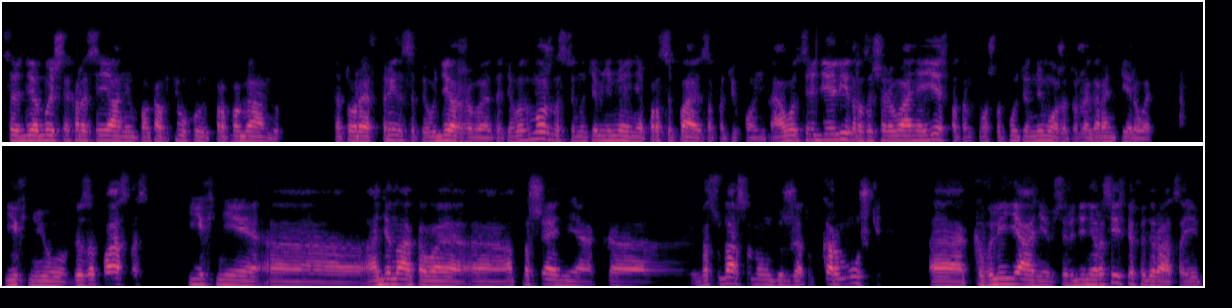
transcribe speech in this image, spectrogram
среди обычных россиян им пока втюхают пропаганду, которая, в принципе, удерживает эти возможности, но, тем не менее, просыпаются потихоньку. А вот среди элит разочарование есть, потому что Путин не может уже гарантировать их безопасность, их э, одинаковое э, отношение к государственному бюджету, к кормушке, Э, к влиянию в середине Российской Федерации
